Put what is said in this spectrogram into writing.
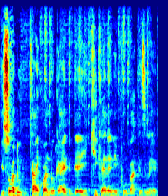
You saw the taekwondo guy there, he kicked and then he pulled back his leg.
